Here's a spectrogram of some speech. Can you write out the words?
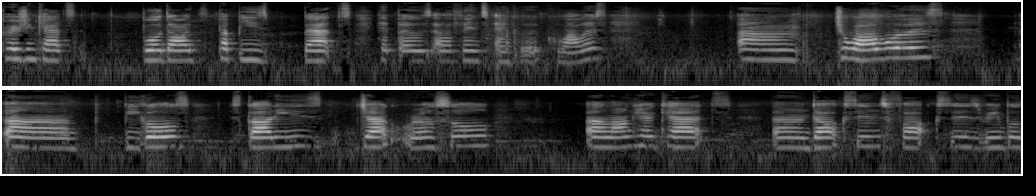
Persian Cats, Bulldogs, Puppies, Bats, Hippos, Elephants, and Koalas. Um, Chihuahuas, um, Beagles, Scotties, Jack Russell, uh, long-haired cats, um, dachshunds, foxes, rainbow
